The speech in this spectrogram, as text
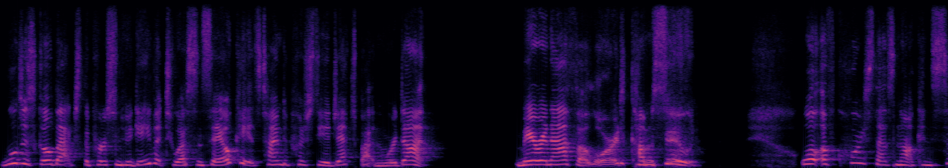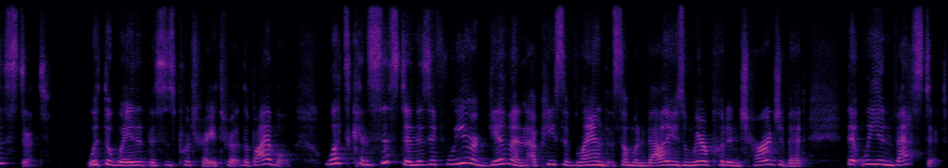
we'll just go back to the person who gave it to us and say, okay, it's time to push the eject button. We're done. Maranatha, Lord, come soon. Well, of course, that's not consistent with the way that this is portrayed throughout the Bible. What's consistent is if we are given a piece of land that someone values and we're put in charge of it, that we invest it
